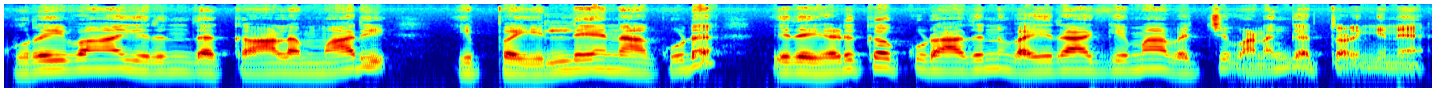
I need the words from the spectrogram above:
குறைவாக இருந்த காலம் மாதிரி இப்போ இல்லைன்னா கூட இதை எடுக்கக்கூடாதுன்னு வைராக்கியமாக வச்சு வணங்க தொடங்கினேன்.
